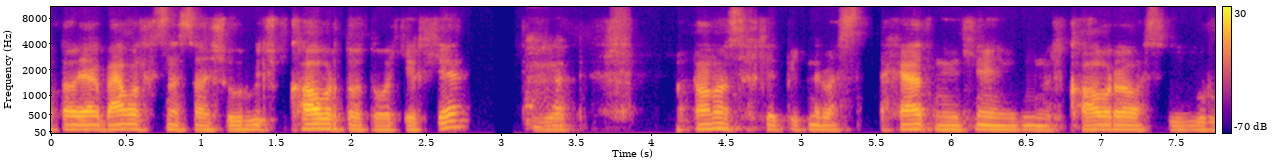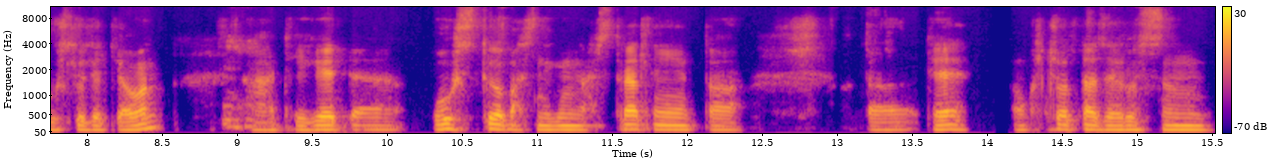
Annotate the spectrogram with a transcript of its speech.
одоо яг байгуулагдсанаас хойш өргөж cover дуудуулж ирлээ. Тэгээд одооноос эхлээд бид нар бас дахиад нэгэн ер нь бол cover бас үргэлжлүүлээд явна. Аа тэгээд өөрсдөө бас нэгэн Австралийн одоо одоо тий монголчуудаа зориулсан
